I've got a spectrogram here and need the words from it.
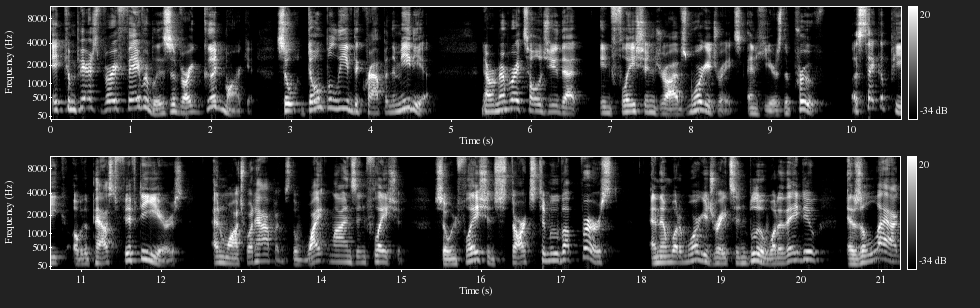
it compares very favorably. This is a very good market. So don't believe the crap in the media. Now, remember, I told you that inflation drives mortgage rates, and here's the proof. Let's take a peek over the past 50 years and watch what happens. The white line's inflation. So inflation starts to move up first, and then what are mortgage rates in blue? What do they do? There's a lag,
